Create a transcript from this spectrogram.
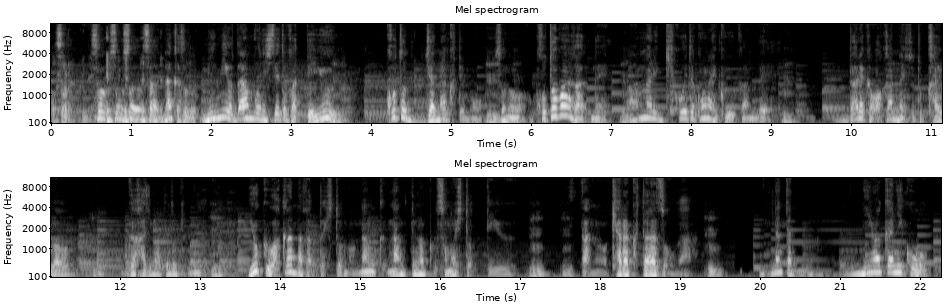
おそらくね。そうそうそうさ、なんかその耳を暖房にしてとかっていううんことじゃなくても、うんその言葉がね、うんあんまり聞こえてこない空間で、うん。誰かわかんない人と会話をうん。が始まった時に、うん。よくわかんなかった人のなんか、なんとなくその人っていう。あの、キャラクター像が、うん。なんか、にわかにこう、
